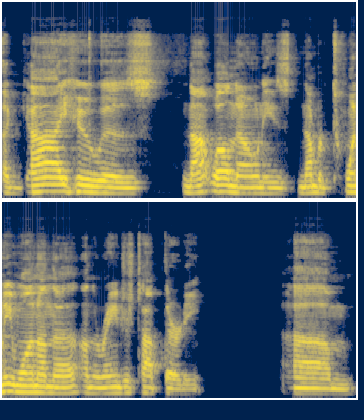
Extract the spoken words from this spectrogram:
a guy who is not well known. He's number 21 on the on the Rangers top 30. Um,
